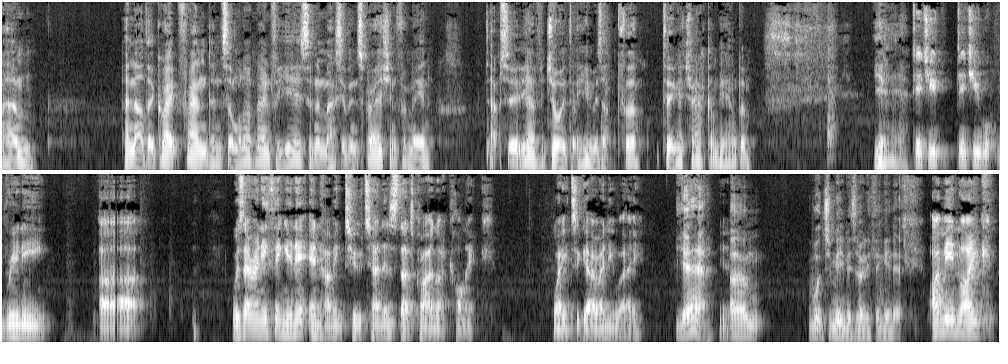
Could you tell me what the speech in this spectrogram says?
um, another great friend and someone I've known for years, and a massive inspiration for me, and absolutely overjoyed that he was up for doing a track on the album. Yeah. Did you did you really uh was there anything in it in having two tenors? That's quite an iconic way to go anyway. Yeah. Yeah. Um, what do you mean? Is there anything in it? I mean like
